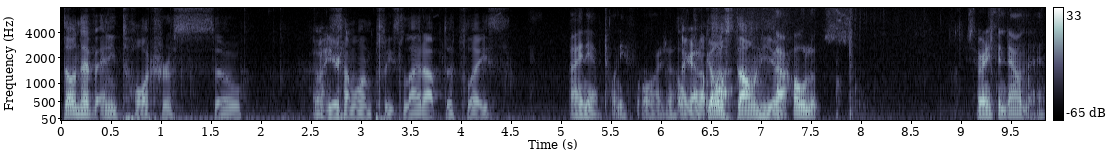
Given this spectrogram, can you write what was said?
don't have any torches, so Oh, here. someone please light up the place. I only have 24 as well. Oh, I got it a goes lot. down here. That hole looks. Is there anything down there?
